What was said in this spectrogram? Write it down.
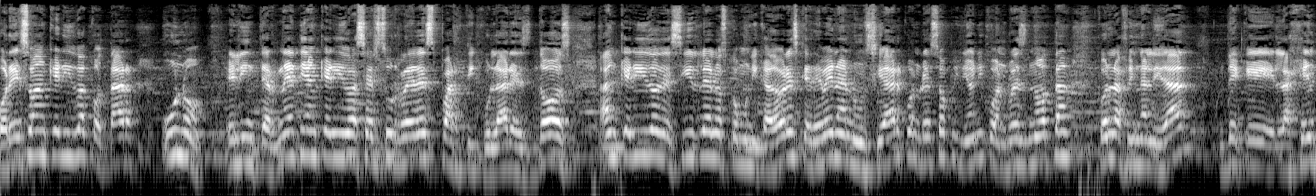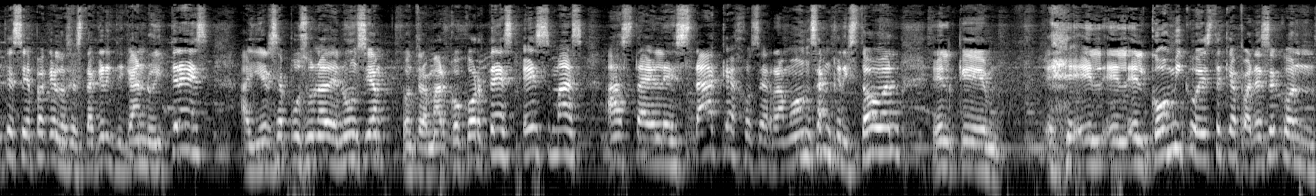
Por eso han querido acotar, uno, el Internet y han querido hacer sus redes particulares. Dos, han querido decirle a los comunicadores que deben anunciar cuando es opinión y cuando es nota con la finalidad de que la gente sepa que los está criticando. Y tres, ayer se puso una denuncia contra Marco Cortés. Es más, hasta el estaca José Ramón San Cristóbal, el que el, cómico este que aparece con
